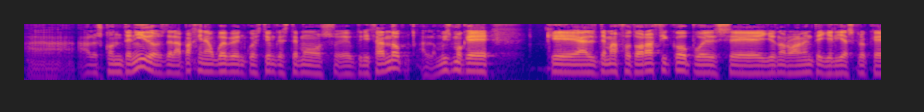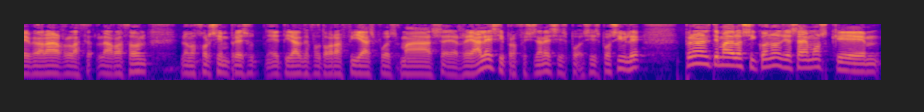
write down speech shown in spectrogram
a, los contenidos de la página web en cuestión que estemos eh, utilizando, a lo mismo que, que al tema fotográfico, pues eh, yo normalmente, y creo que me dará la, razón, lo mejor siempre es eh, tirar de fotografías pues más reales y profesionales si es, posible. Pero en el tema de los iconos ya sabemos que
